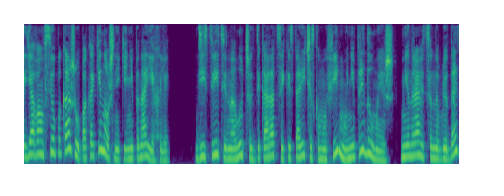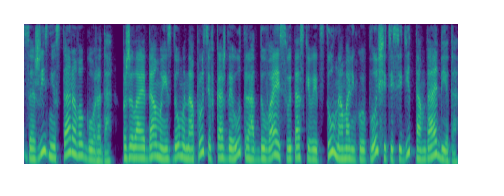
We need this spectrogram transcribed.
Я вам все покажу, пока киношники не понаехали. Действительно, лучших декораций к историческому фильму не придумаешь. Мне нравится наблюдать за жизнью старого города. Пожилая дама из дома напротив каждое утро, отдуваясь, вытаскивает стул на маленькую площадь и сидит там до обеда.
